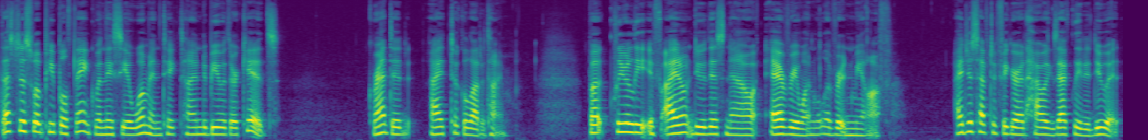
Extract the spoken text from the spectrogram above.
That's just what people think when they see a woman take time to be with her kids. Granted, I took a lot of time. But clearly, if I don't do this now, everyone will have written me off. I just have to figure out how exactly to do it.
